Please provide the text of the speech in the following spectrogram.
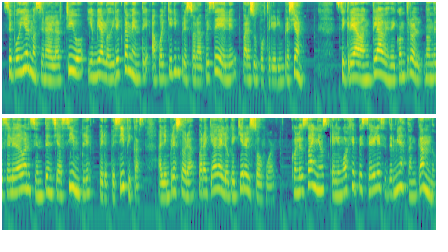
Se podía almacenar el archivo y enviarlo directamente a cualquier impresora PCL para su posterior impresión. Se creaban claves de control donde se le daban sentencias simples pero específicas a la impresora para que haga lo que quiera el software. Con los años, el lenguaje PCL se termina estancando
